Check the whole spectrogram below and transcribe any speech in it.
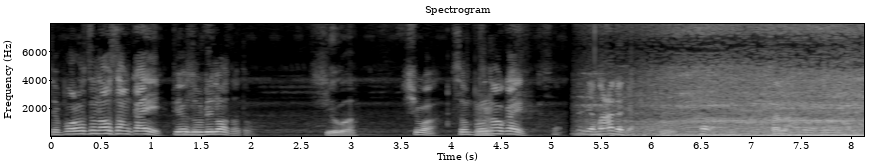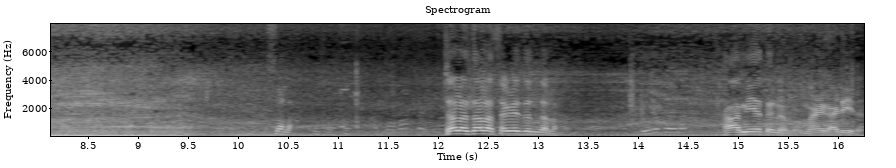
त्या पोळाचं नाव सांग काय ते जोडीला होता तो. शिव. शिवा संपूर्ण नाव काय? मागं चला. चला. चला चला सगळेजण चला. हा मी येतो ना मग माझी गाडी ना.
